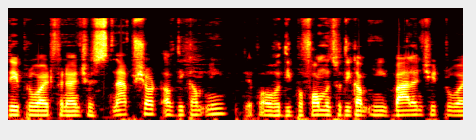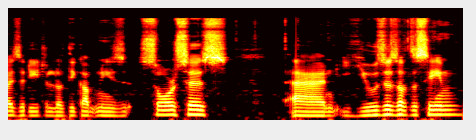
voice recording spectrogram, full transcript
they provide financial snapshot of the company over the performance of the company balance sheet provides the detail of the company's sources and uses of the same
